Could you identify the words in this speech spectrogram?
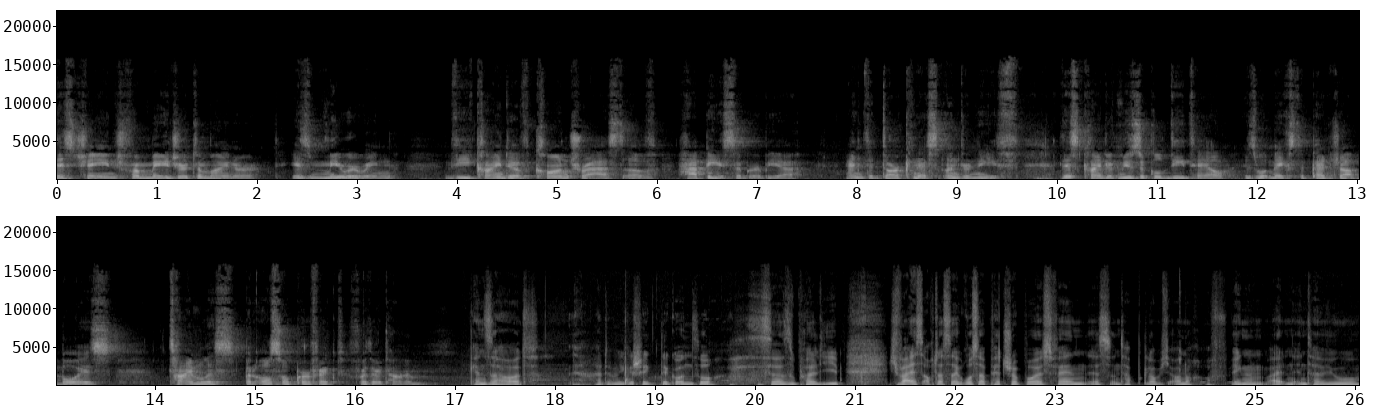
This change from major to minor is mirroring the kind of contrast of happy suburbia and the darkness underneath. This kind of musical detail is what makes the Pet Shop Boys timeless but also perfect for their time. Gänsehaut. Hat er mir geschickt, der Gonzo. Das ist ja super lieb. Ich weiß auch, dass er großer Pet Shop Boys Fan ist und habe, glaube ich, auch noch auf irgendeinem alten Interview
